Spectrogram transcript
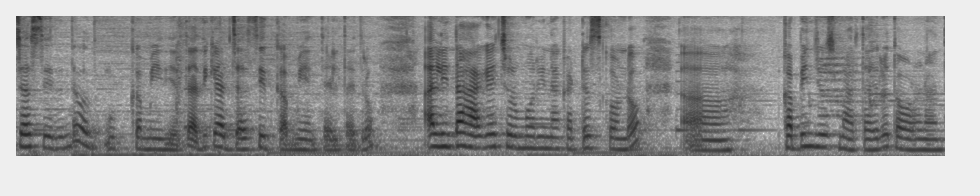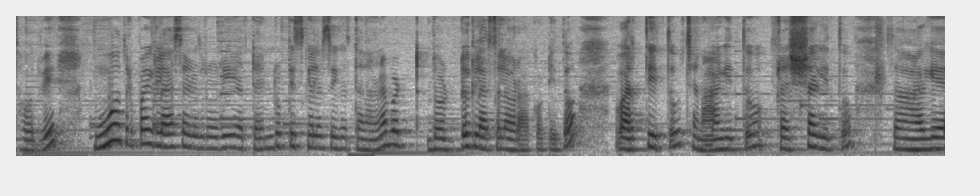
ಜಾಸ್ತಿ ಇದಂತೆ ಒಂದು ಉಪ್ಪು ಕಮ್ಮಿ ಇದೆಯಂತೆ ಅದಕ್ಕೆ ಅದು ಜಾಸ್ತಿ ಇದು ಕಮ್ಮಿ ಅಂತ ಹೇಳ್ತಾಯಿದ್ರು ಅಲ್ಲಿಂದ ಹಾಗೆ ಚುರುಮುರಿನ ಕಟ್ಟಿಸ್ಕೊಂಡು ಆ, ಕಬ್ಬಿನ ಜ್ಯೂಸ್ ಮಾಡ್ತಾಯಿದ್ರು ತೊಗೊಳ್ಳೋಣ ಅಂತ ಹೋದ್ವಿ. ಮೂವತ್ತು ರೂಪಾಯಿ ಗ್ಲಾಸ್ ಹೇಳಿದ್ರು ರೀ ಅದು ಟೆನ್ ರುಪೀಸ್ಗೆಲ್ಲ ಸಿಗುತ್ತಲ್ಲ ಬಟ್ ದೊಡ್ಡ ಗ್ಲಾಸಲ್ಲಿ ಅವ್ರು ಹಾಕ್ಕೊಟ್ಟಿದ್ದು ವರ್ತಿತ್ತು, ಚೆನ್ನಾಗಿತ್ತು ಫ್ರೆಶ್ ಆಗಿತ್ತು. ಸೊ ಹಾಗೆ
